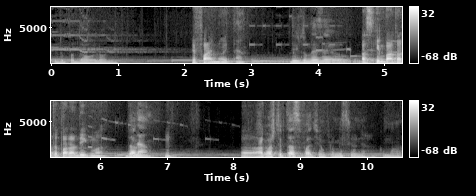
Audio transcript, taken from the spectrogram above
Și după două luni. Ce fain, uite. Da. Deci Dumnezeu, A schimbat toată paradigma. da, da. da. Uh, Eu aștepta să facem promisiune. Acum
